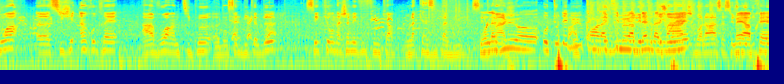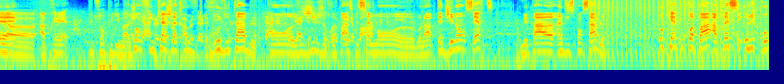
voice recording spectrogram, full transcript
Moi, euh, si j'ai un regret à avoir un petit peu euh, dans cette Up 2, c'est qu'on n'a jamais vu Funka. On l'a quasi pas vu. On l'a vu euh, au tout début quand la team Abdel l'a joué. voilà, ça Mais après, après, plus de son, plus d'image. Quand Funka, je la trouve redoutable. Quand Vigile, je trouve pas spécialement. voilà, peut-être gênant, certes, mais pas indispensable. Ok, pourquoi pas. Après, c'est eux les pros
